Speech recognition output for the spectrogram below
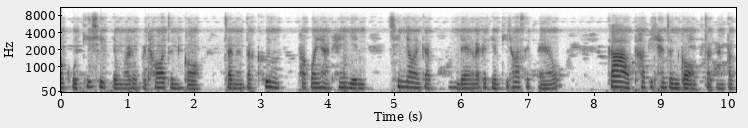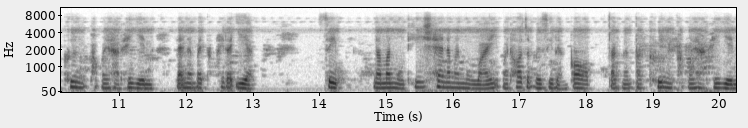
มะกรูดที่ฉีกเตรียมไว้ลงไปทอดจนกรอบ จากนั้นตักขึ้นพักไว้ในถาดให้เย็น เช่นเดียวกันกับหอมแดงและกระเทียมที่ทอดเสร็จแล้ว 9. ทอดพริกแห้งจนกรอบ จากนั้นตักขึ้นพักไว้ในถาดให้เย็น และนำไปตำให้ละเอียด 10. นำมันหมูที่แช่น้ำมันหมูไว้มาทอดจนเป็นสีเหลืองกรอบ จากนั้นตักขึ้นพักไว้ในถาดให้เย็น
